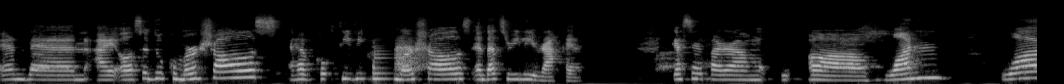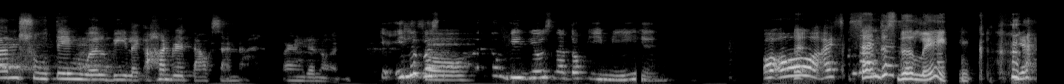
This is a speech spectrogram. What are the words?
And then I also do commercials. I have TV commercials and that's really racket. Kasi parang uh, one one shooting will be like a hundred thousand na. Parang ganon. Ilabas so, na itong videos na to, Kimi. Oo, I send us the link. yeah.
